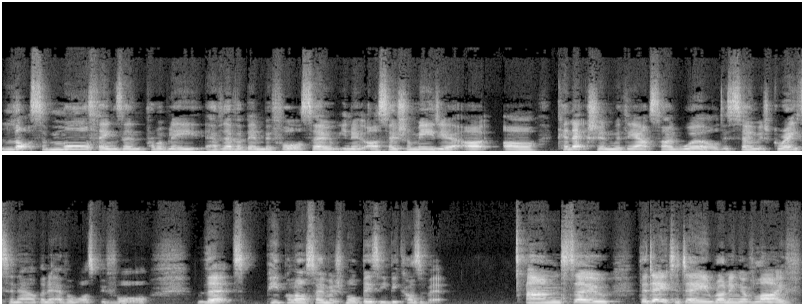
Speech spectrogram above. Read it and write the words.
lots of more things than probably have ever been before. So, you know, our social media, our, our connection with the outside world is so much greater now than it ever was mm. before that people are so much more busy because of it. And so the day to day running of life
